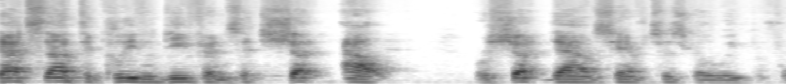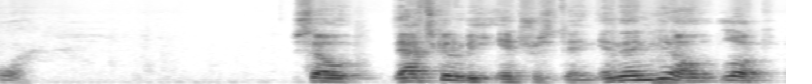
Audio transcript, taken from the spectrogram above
that's not the Cleveland defense that shut out or shut down San Francisco the week before. So that's going to be interesting. And then you know, look,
